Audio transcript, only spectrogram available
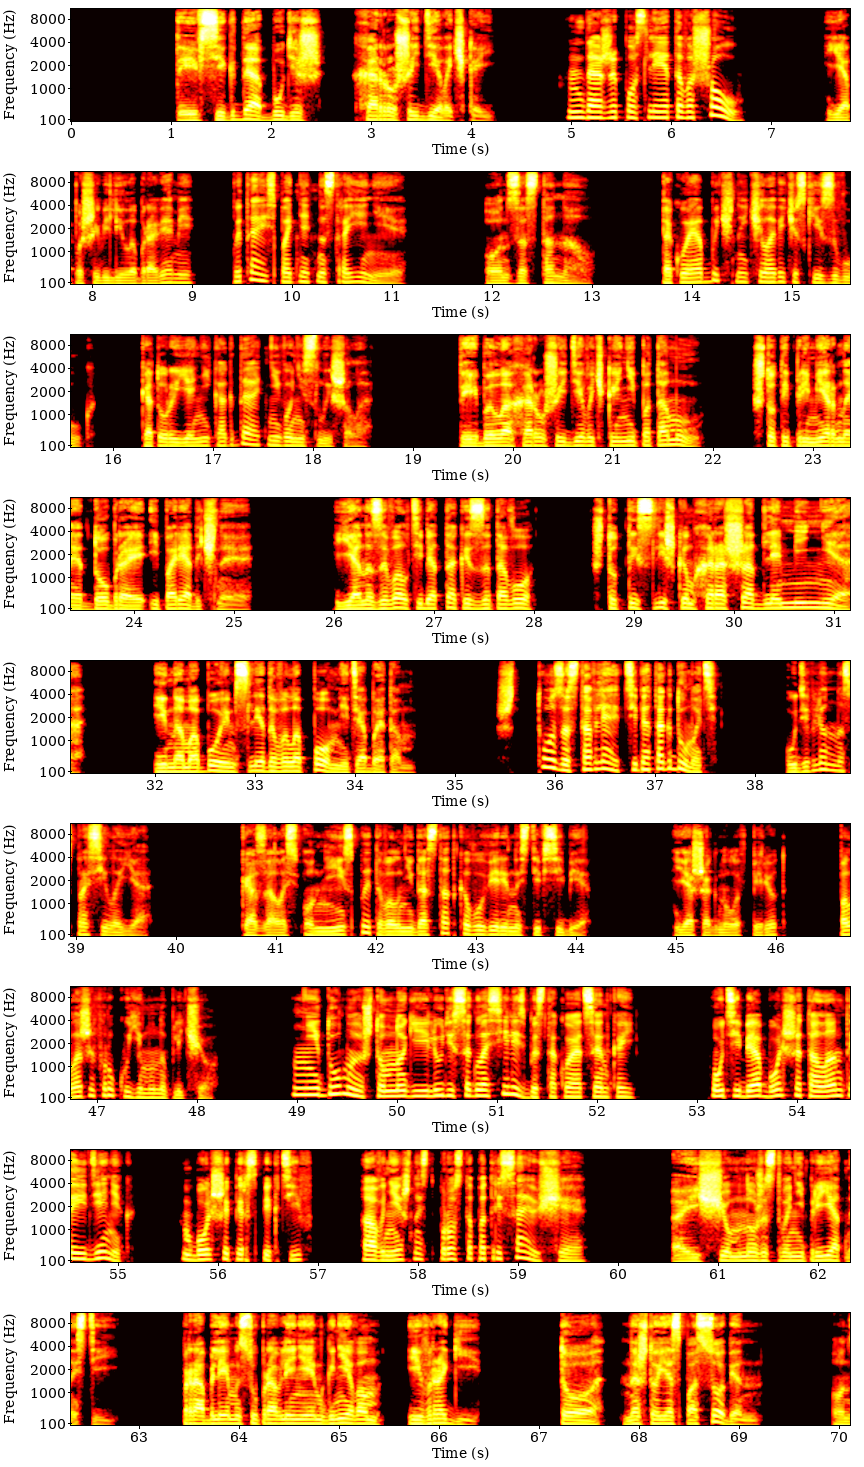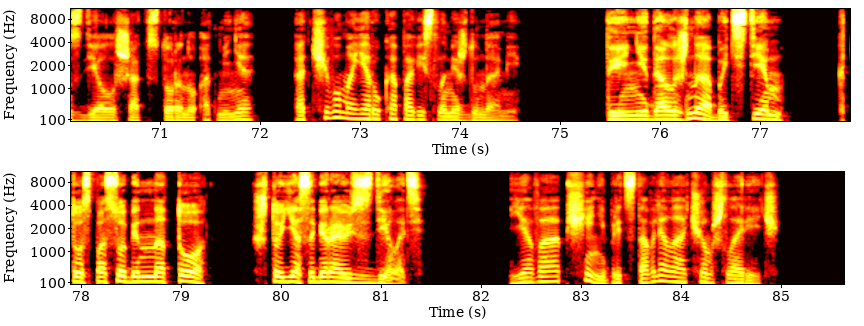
«Ты всегда будешь хорошей девочкой». «Даже после этого шоу?» Я пошевелила бровями, пытаясь поднять настроение. Он застонал. Такой обычный человеческий звук, который я никогда от него не слышала. «Ты была хорошей девочкой не потому, что ты примерная, добрая и порядочная. Я называл тебя так из-за того, что ты слишком хороша для меня, и нам обоим следовало помнить об этом. «Что заставляет тебя так думать?» – удивленно спросила я. Казалось, он не испытывал недостатка в уверенности в себе. Я шагнула вперед, положив руку ему на плечо. Не думаю, что многие люди согласились бы с такой оценкой. У тебя больше таланта и денег, больше перспектив, а внешность просто потрясающая. А еще множество неприятностей, проблемы с управлением гневом и враги. То, на что я способен. Он сделал шаг в сторону от меня, отчего моя рука повисла между нами. Ты не должна быть с тем, кто способен на то, что я собираюсь сделать. Я вообще не представляла, о чем шла речь.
